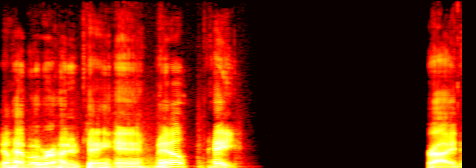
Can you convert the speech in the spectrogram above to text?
He'll have over 100k. Eh, well, hey. Tried.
